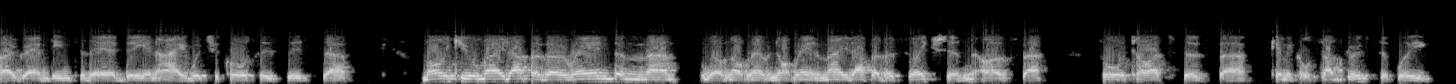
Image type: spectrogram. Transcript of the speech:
programmed into their DNA, which of course is this uh, molecule made up of a random, um, well, not not random, made up of a selection of uh, four types of uh, chemical subgroups that we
